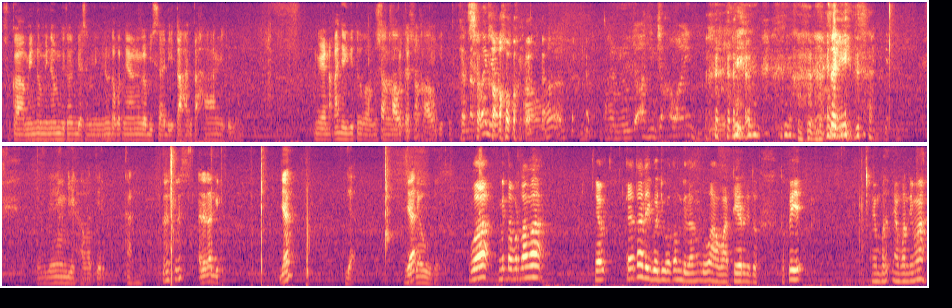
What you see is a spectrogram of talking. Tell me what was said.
suka minum-minum gitu biasa minum-minum takutnya nggak bisa ditahan-tahan gitu loh. Nggak enak aja gitu kalau misalnya Sakau deket sakau. kayak gitu. karena banyak. Tahan dulu tuh anjing cakawain. segitu Kemudian yang dikhawatirkan terus terus ada lagi ya ya Ja. jauh deh. gua minta pertama ya kayak tadi gua juga kan bilang gua khawatir gitu tapi yang yang penting mah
